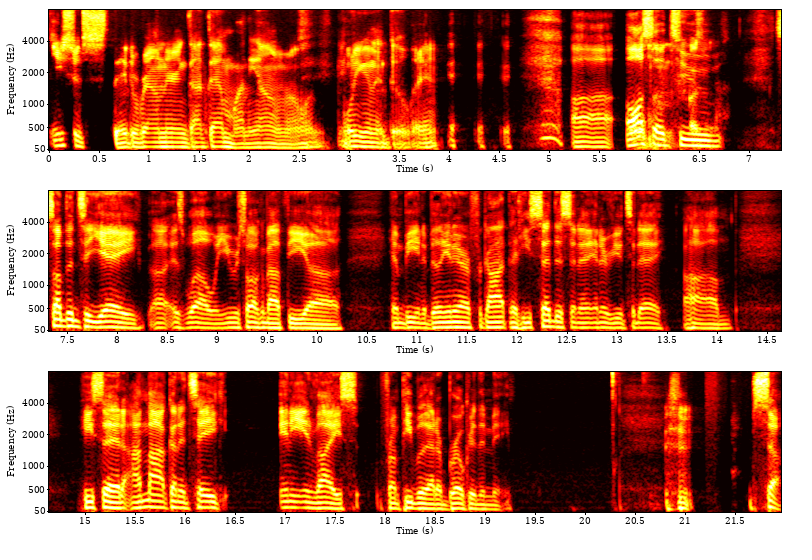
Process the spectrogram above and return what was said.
you should stayed around there and got that money. I don't know. What are you gonna do, right? uh, also, to something to Ye uh, as well. When you were talking about the uh, him being a billionaire, I forgot that he said this in an interview today. Um, he said, "I'm not gonna take any advice from people that are broker than me." so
